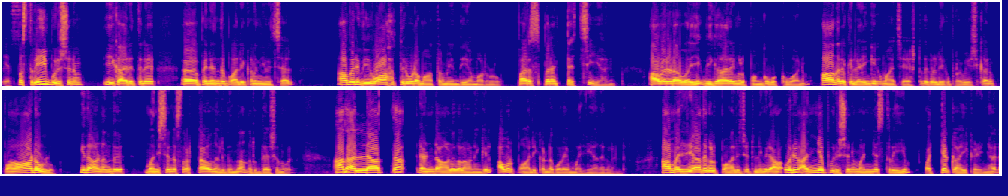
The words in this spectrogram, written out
ഇപ്പം ഇപ്പൊ സ്ത്രീയും പുരുഷനും ഈ കാര്യത്തിൽ പിന്നെ എന്ത് പാലിക്കണം എന്ന് ചോദിച്ചാൽ അവർ വിവാഹത്തിലൂടെ മാത്രമേ എന്ത് ചെയ്യാൻ പാടുള്ളൂ. പരസ്പരം ടച്ച് ചെയ്യാനും അവരുടെ വൈ വികാരങ്ങൾ പങ്കുവെക്കുവാനും ആ നിലയ്ക്ക് ലൈംഗികമായ ചേഷ്ടതകളിലേക്ക് പ്രവേശിക്കാനും പാടുള്ളൂ. ഇതാണ് എന്ത്? മനുഷ്യന്റെ സ്രഷ്ടാവ് നൽകുന്ന നിർദ്ദേശം എന്ന് പറയുന്നത്. അതല്ലാത്ത രണ്ടാളുകളാണെങ്കിൽ അവർ പാലിക്കേണ്ട കുറേ മര്യാദകളുണ്ട്. ആ മര്യാദകൾ പാലിച്ചിട്ടില്ലെങ്കിൽ ഒരു അന്യപുരുഷനും അന്യ സ്ത്രീയും ഒറ്റക്കായി കഴിഞ്ഞാൽ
